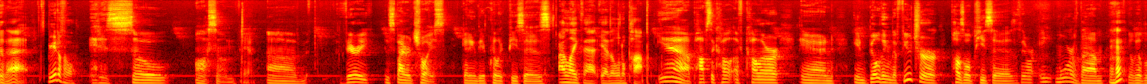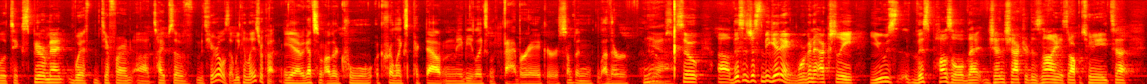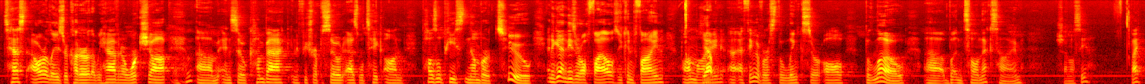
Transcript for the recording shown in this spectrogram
Look at that. It's beautiful. It is so awesome. Yeah. Um, very inspired choice getting the acrylic pieces. I like that. Yeah, the little pop. Yeah, pops of col- of color. And in building the future puzzle pieces, there are eight more of them. You'll be able to experiment with different uh, types of materials that we can laser cut. Yeah, we got some other cool acrylics picked out and maybe like some fabric or something leather. Who knows? Yeah. So uh, this is just the beginning. We're going to actually use this puzzle that Jen Schachter designed as an opportunity to test our laser cutter that we have in our workshop. Um, and so come back in a future episode as we'll take on puzzle piece number two. And again, these are all files you can find online uh, at Thingiverse. The links are all below. Uh, but until next time, Sean, I'll see you. Bye.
